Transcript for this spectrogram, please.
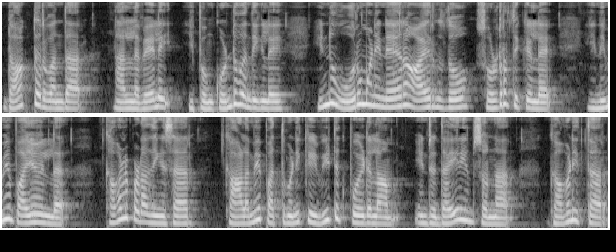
டாக்டர் வந்தார். நல்ல வேலை இப்போ கொண்டு வந்தீங்களே. இன்னும் ஒரு மணி நேரம் ஆயிருந்ததோ சொல்கிறதுக்கு இல்லை இனிமே பயம் இல்லை. கவலைப்படாதீங்க சார். காலமே பத்து மணிக்கு வீட்டுக்கு போயிடலாம் என்று தைரியம் சொன்னார். கவனித்தார்.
